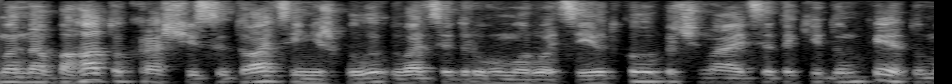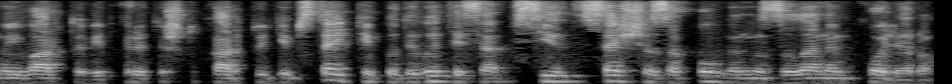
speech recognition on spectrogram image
Ми набагато кращій ситуації ніж були в 22-му році. І от коли починаються такі думки, я думаю, варто відкрити шту карту Діпстейт і подивитися всі все, що заповнено зеленим кольором.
